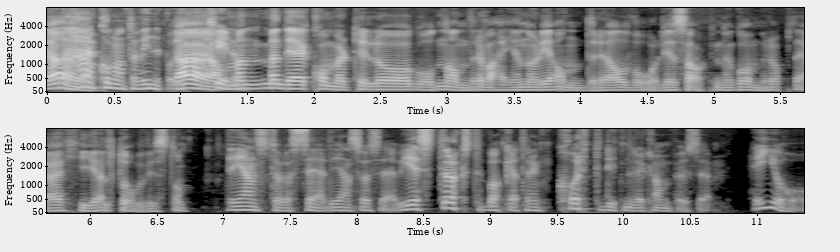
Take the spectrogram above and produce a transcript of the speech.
Ja, Det ja, her kommer han til å vinne på. Ja, ja, ja. Men, men det kommer til å gå den andre veien når de andre alvorlige sakene kommer opp. Det er jeg helt overbevist om. Det gjenstår å se. det gjenstår å se. Vi er straks tilbake etter en kort liten reklamepause. Hei og hå.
